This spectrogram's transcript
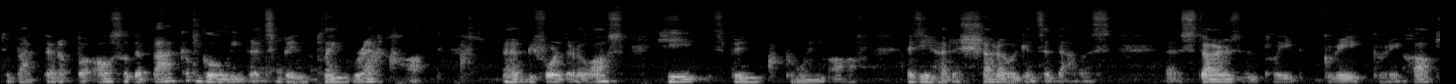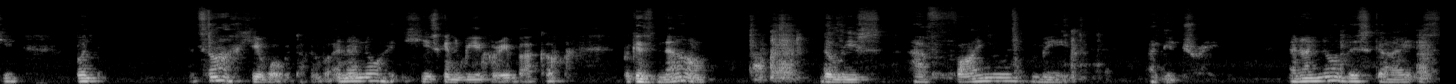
to back that up. But also the backup goalie that's been playing red hot uh, before their loss, he's been going off as he had a shutout against the Dallas uh, Stars and played great, great hockey. But it's not here what we're talking about. And I know he's going to be a great backup because now the Leafs have finally made a good trade. And I know this guy is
